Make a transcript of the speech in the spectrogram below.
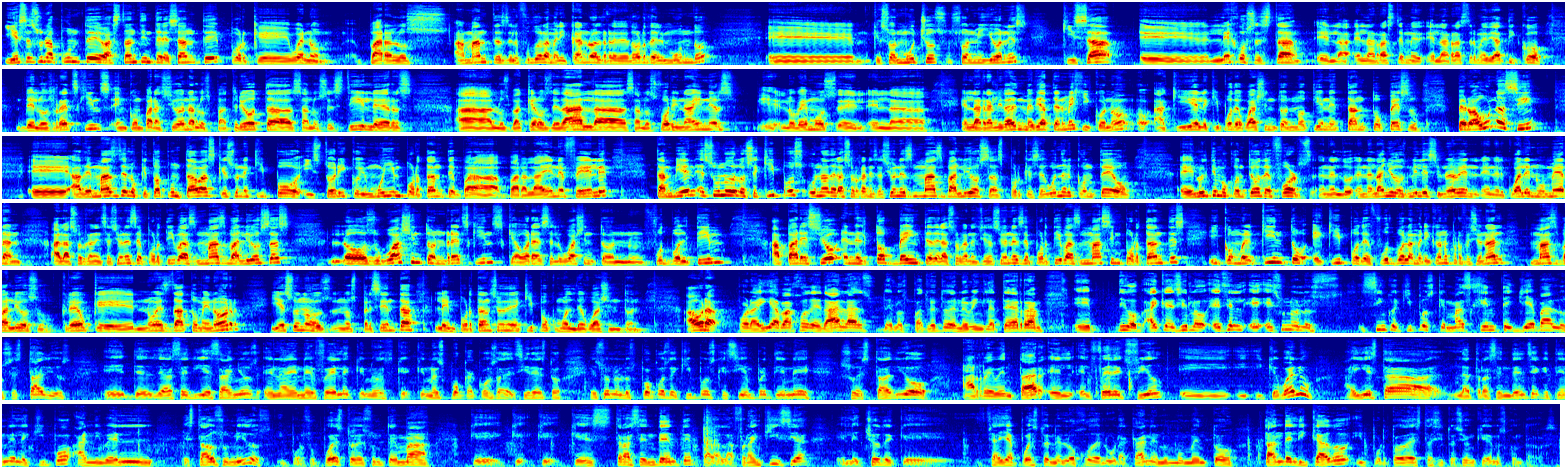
Y ese es un apunte bastante interesante porque, bueno, para los amantes del fútbol americano alrededor del mundo, eh, que son muchos, son millones, quizá eh, lejos está el, el arrastre, el arrastre mediático de los Redskins en comparación a los Patriotas, a los Steelers, a los Vaqueros de Dallas, a los 49ers. eh, lo vemos en, la, en la realidad inmediata en México, ¿no? Aquí el equipo de Washington no tiene tanto peso, pero aún así, eh, además de lo que tú apuntabas, que es un equipo histórico y muy importante para, para la NFL, también es uno de los equipos, una de las organizaciones más valiosas, porque según el conteo, el último conteo de Forbes en el, en el año 2019, en, en el cual enumeran a las organizaciones deportivas más valiosas, los Washington Redskins, que ahora es el Washington Football Team, apareció en el top 20 de las organizaciones deportivas más importantes y como el quinto equipo de fútbol americano profesional más valioso. Creo que no es dato menor y eso nos, nos presenta la importancia de un equipo como el de Washington. Ahora, por ahí abajo de Dallas, de los Patriotas de Nueva Inglaterra. Eh, digo, hay que decirlo, es, el, eh, es uno de los cinco equipos que más gente lleva a los estadios eh, desde hace 10 años en la NFL, que no, es, que, que no es poca cosa decir esto. Es uno de los pocos equipos que siempre tiene su estadio a reventar, el, el FedEx Field, y- y que bueno, ahí está la trascendencia que tiene el equipo a nivel Estados Unidos. Y por supuesto, es un tema que, que, que, es trascendente para la franquicia el hecho de que se haya puesto en el ojo del huracán en un momento tan delicado y por toda esta situación que ya nos contabas.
